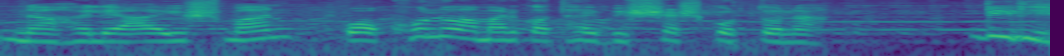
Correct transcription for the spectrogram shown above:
না হলে আয়ুষ্মান কখনো আমার কথায় বিশ্বাস করতো না। দিদি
